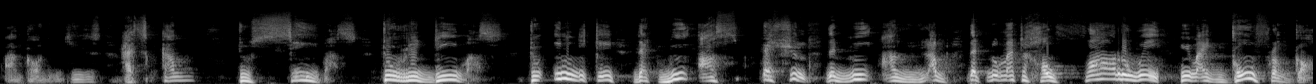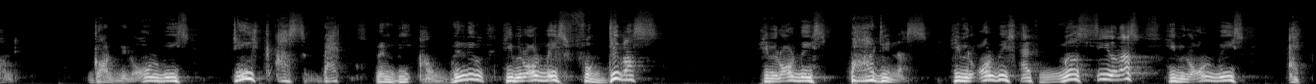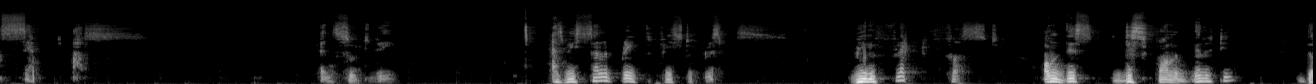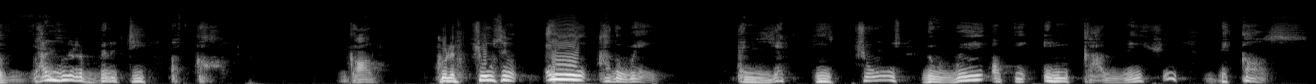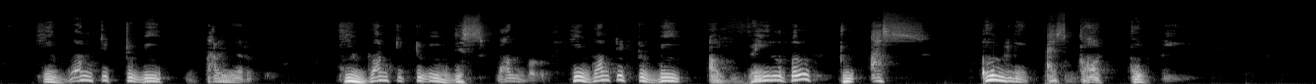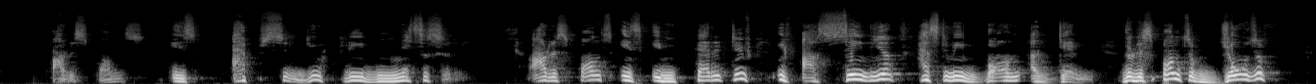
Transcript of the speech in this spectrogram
Our God in Jesus has come to save us, to redeem us, to indicate that we are special, that we are loved, that no matter how far away we might go from God, God will always take us back when we are willing. He will always forgive us. He will always pardon us. He will always have mercy on us. He will always accept. And so today, as we celebrate the feast of Christmas, we reflect first on this disponibility, the vulnerability of God. God could have chosen any other way, and yet He chose the way of the incarnation because He wanted to be vulnerable. He wanted to be disponible. He wanted to be available to us only as God could be. Our response is absolutely necessary. Our response is imperative if our Savior has to be born again. The response of Joseph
